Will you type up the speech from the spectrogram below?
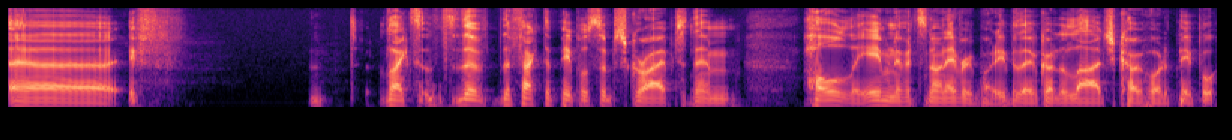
uh if like the the fact that people subscribe to them wholly, even if it's not everybody, but they've got a large cohort of people,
